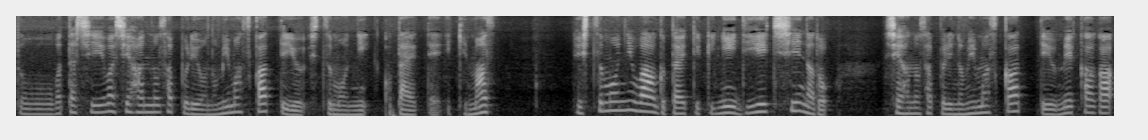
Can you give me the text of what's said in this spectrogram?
と私は市販のサプリを飲みますかっていう質問に答えていきます。で質問には具体的に DHC など市販のサプリ飲みますかっていうメーカーが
